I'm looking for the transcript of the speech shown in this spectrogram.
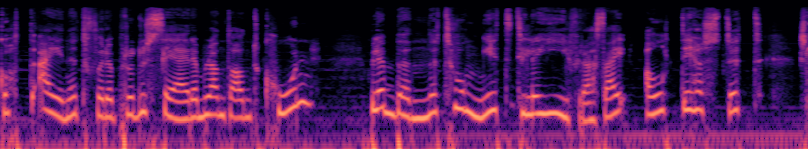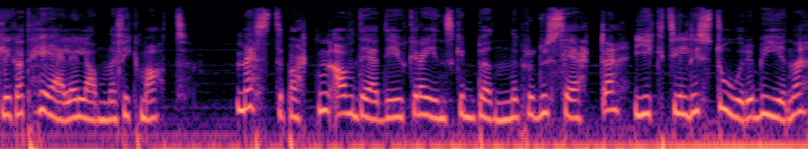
godt egnet for å produsere blant annet korn, ble bøndene tvunget til å gi fra seg alt de høstet, slik at hele landet fikk mat. Mesteparten av det de ukrainske bøndene produserte, gikk til de store byene,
